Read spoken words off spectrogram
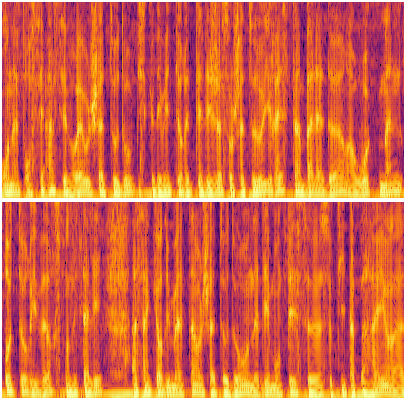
on a pensé ah c'est vrai au château d'eau puisque l'émetteur était déjà sur le château d'eau. Il reste un baladeur, un Walkman auto reverse. On est allé à 5 heures du matin au château château d'eau. On a démonté ce, ce, petit appareil, on a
